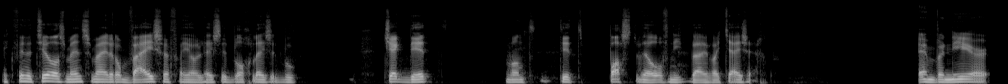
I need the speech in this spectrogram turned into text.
Ik vind het chill als mensen mij erop wijzen van, joh, lees dit blog, lees dit boek, check dit, want dit past wel of niet bij wat jij zegt. En wanneer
